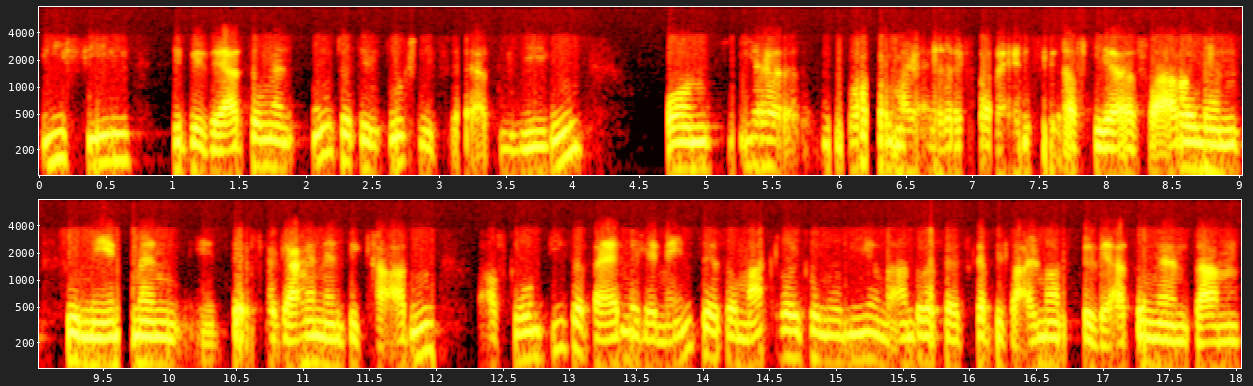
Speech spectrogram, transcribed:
wie viel die Bewertungen unter den Durchschnittswerten liegen. Und hier noch einmal eine Referenz auf die Erfahrungen zu nehmen der vergangenen Dekaden aufgrund dieser beiden Elemente, also Makroökonomie und andererseits Kapitalmarktbewertungen, dann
